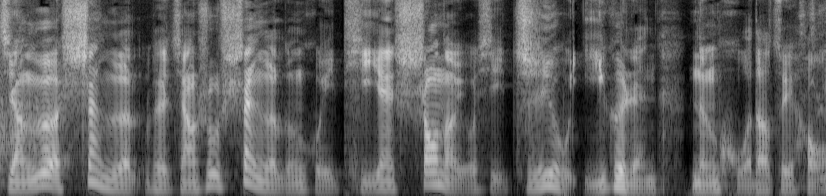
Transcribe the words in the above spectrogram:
讲恶善恶不是讲述善恶轮回，体验烧脑游戏，只有一个人能活到最后。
